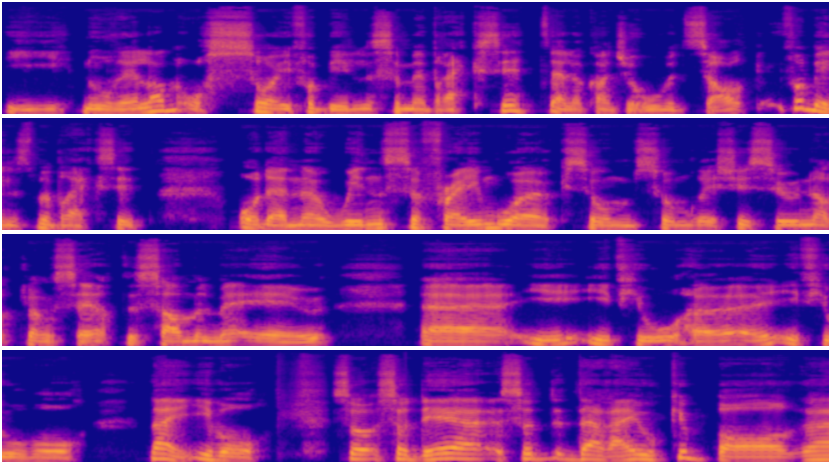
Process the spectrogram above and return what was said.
i Nord-Irland, også i forbindelse med brexit, eller kanskje hovedsakelig i forbindelse med brexit. Og denne Windsor Framework som, som Rishi Sunak lanserte sammen med EU eh, i, i, fjor, i fjor vår. Nei, i vår. Så, så, det, så der er jo ikke bare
